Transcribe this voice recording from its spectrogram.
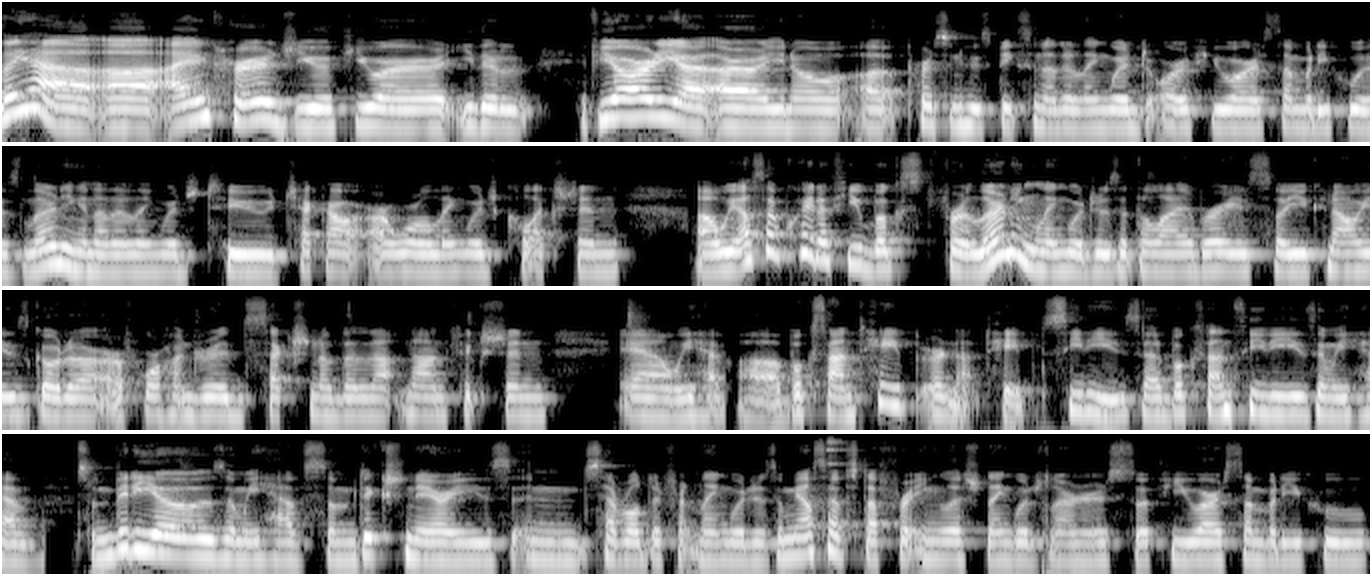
So yeah, uh, I encourage you if you are either if you already are, are you know a person who speaks another language, or if you are somebody who is learning another language, to check out our world language collection. Uh, we also have quite a few books for learning languages at the library, so you can always go to our 400 section of the nonfiction and we have uh, books on tape or not tape CDs, uh, books on CDs, and we have some videos and we have some dictionaries in several different languages, and we also have stuff for English language learners. So if you are somebody who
